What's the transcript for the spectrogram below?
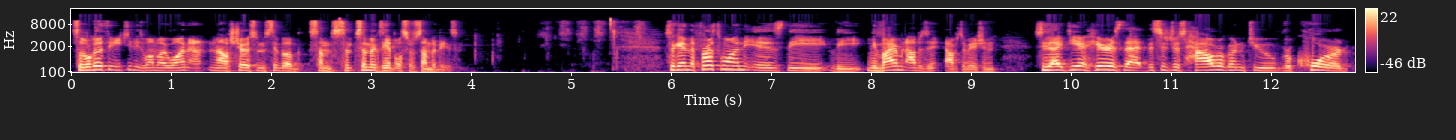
So we'll go through each of these one by one, and I'll show some, simple, some, some, some examples for some of these. So again, the first one is the, the environment observation. So the idea here is that this is just how we're going to record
